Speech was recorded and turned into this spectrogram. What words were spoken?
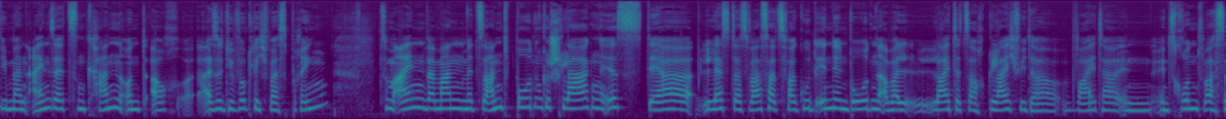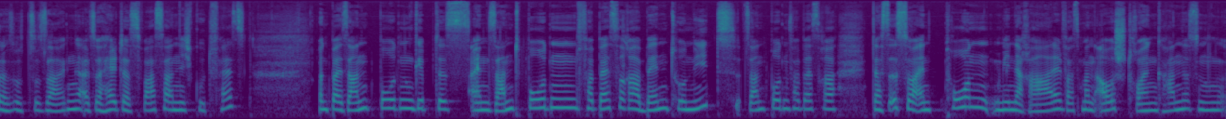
die man einsetzen kann und auch, also die wirklich was bringen. Zum einen, wenn man mit Sandboden geschlagen ist, der lässt das Wasser zwar gut in den Boden, aber leitet es auch gleich wieder weiter in, ins Grundwasser sozusagen, also hält das Wasser nicht gut fest. Und bei Sandboden gibt es einen Sandbodenverbesserer, Bentonit, Sandbodenverbesserer. Das ist so ein Tonmineral, was man ausstreuen kann. Das ist ein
